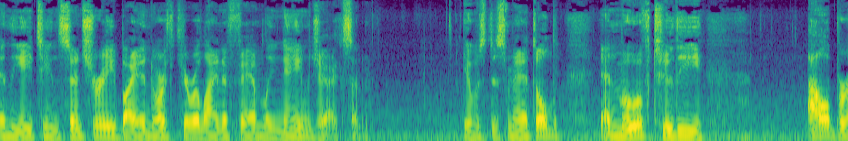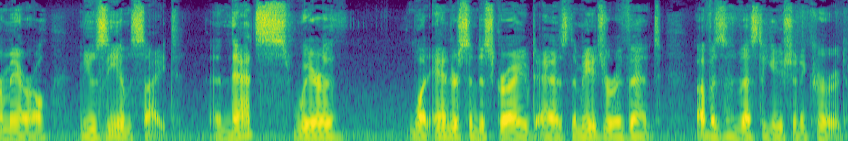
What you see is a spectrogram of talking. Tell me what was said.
in the 18th century by a North Carolina family named Jackson. It was dismantled and moved to the Albemarle Museum site, and that's where what Anderson described as the major event of his investigation occurred.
